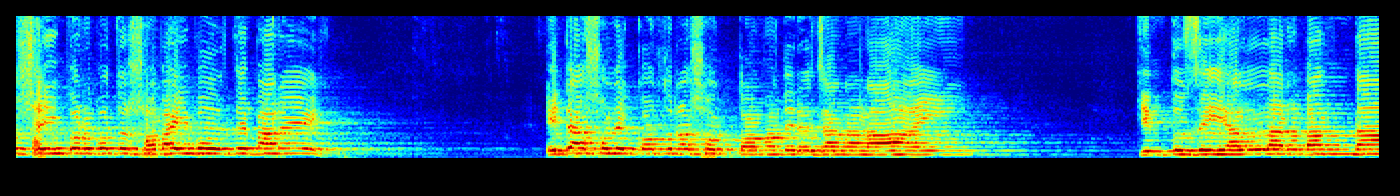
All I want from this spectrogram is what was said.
সেই করব তো সবাই বলতে পারে। এটা আসলে কতটা সত্য আমাদের জানা নাই। কিন্তু যেই আল্লাহর বান্দা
